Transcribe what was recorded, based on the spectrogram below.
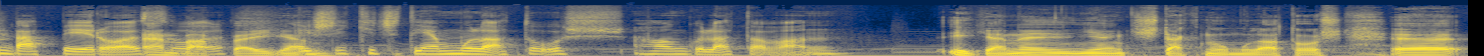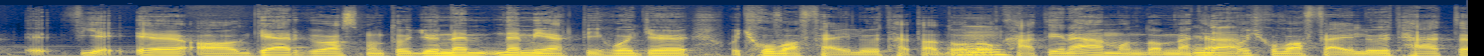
Mbappé-ról szól. Mbappé, igen. És egy kicsit ilyen mulatós hangulata van. Igen, ilyen kis technómulatos. A Gergő azt mondta, hogy ő nem, nem érti, hogy, hogy hova fejlődhet a dolog. Hmm. Hát én elmondom neked, De. hogy hova fejlődhet.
